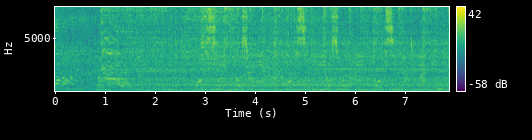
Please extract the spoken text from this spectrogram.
好奇心上昇好奇心上昇好奇心が満点になる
